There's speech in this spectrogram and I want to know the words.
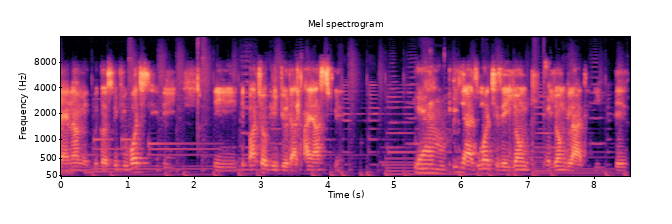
dynamic because if you watch the the, the battle video that Ajax Yeah, he as much as a young a young lad, he,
